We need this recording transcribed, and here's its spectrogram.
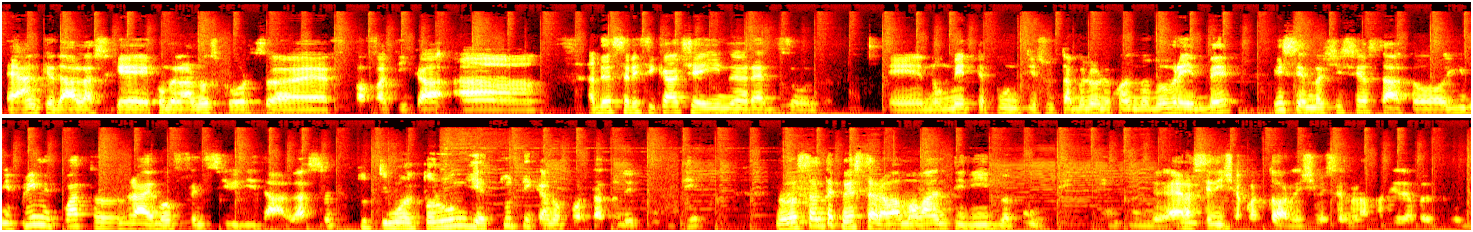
è anche Dallas che come l'anno scorso eh, fa fatica a, ad essere efficace in red zone. E non mette punti sul tabellone quando dovrebbe, mi sembra ci sia stato i, primi quattro drive offensivi di Dallas, tutti molto lunghi e tutti che hanno portato dei punti. Nonostante questo eravamo avanti di due punti, era 16 a 14 mi sembra la partita a quel punto.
